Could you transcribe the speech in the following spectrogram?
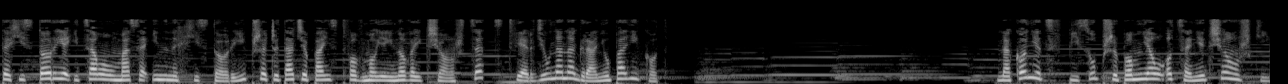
Te historie i całą masę innych historii przeczytacie Państwo w mojej nowej książce, stwierdził na nagraniu Palikot. Na koniec wpisu przypomniał o cenie książki.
